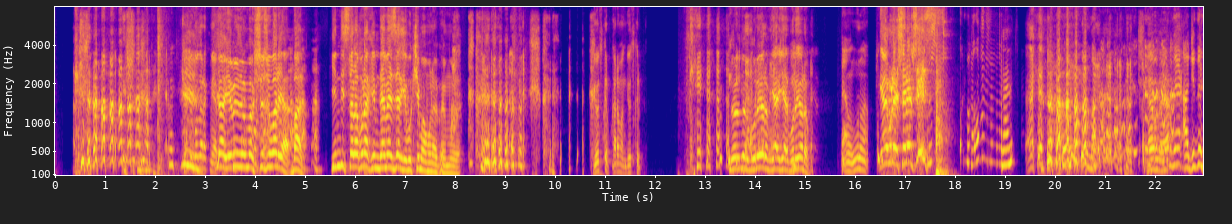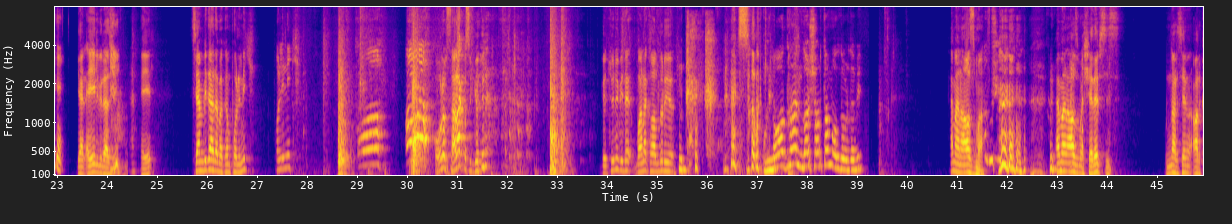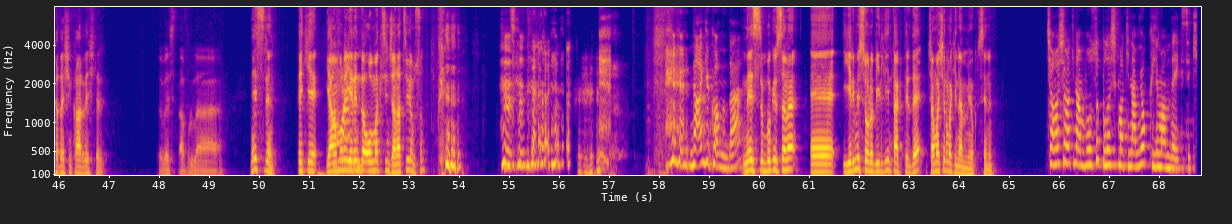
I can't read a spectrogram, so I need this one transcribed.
Çocuk olarak mı Ya yapıyor? yemin ediyorum bak şu çocuğu var ya bak. Hindistan'a bırakayım demezler ki bu kim amına koyayım bunu. Göz kırp Karaman göz kırp. dur dur vuruyorum gel gel vuruyorum. Tamam vurma. Gel buraya şerefsiz. Vurma. Gel Bu buraya. sefer acıdı. Gel eğil birazcık. Eğil. Sen bir daha da bakalım Polinik. Polinik. Oğlum salak mısın? Götünü... Götünü bir de bana kaldırıyor. salak. Ne oldu lan? Loş ortam oldu orada bir. Hemen azma. Hemen azma şerefsiz. Bunlar senin arkadaşın kardeşlerin. Tövbe estağfurullah. Nesrin. Peki Yağmur'un Efendim? yerinde olmak için can atıyor musun? ne hangi konuda? Nesrin bugün sana eee, 20 soru bildiğin takdirde çamaşır makinen mi yoktu senin? Çamaşır makinem bozuk, bulaşık makinem yok, klimam da eksik.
